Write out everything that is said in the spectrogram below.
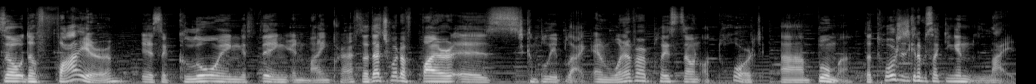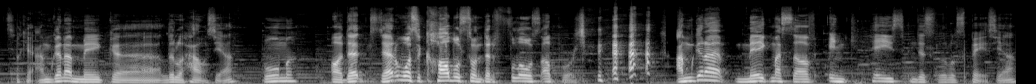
So the fire is a glowing thing in Minecraft. So that's where the fire is completely black. And whenever I place down a torch, um, boom, the torch is gonna be sucking in light. Okay, I'm gonna make a little house, yeah? Boom. Oh, that, that was a cobblestone that flows upwards. I'm gonna make myself encased in this little space, yeah?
